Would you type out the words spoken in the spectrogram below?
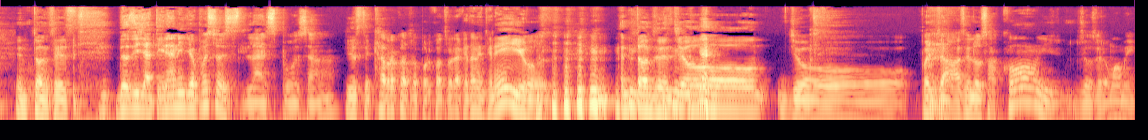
Entonces, Entonces, si ya tiene anillo, pues es la esposa. y este carro 4x4 era que también tiene hijos. Entonces yo, yo, pues ya se lo sacó y yo se lo mamé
